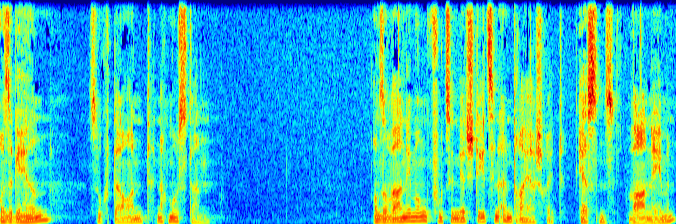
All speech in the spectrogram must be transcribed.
Unser Gehirn sucht dauernd nach Mustern. Unsere Wahrnehmung funktioniert stets in einem Dreierschritt. Erstens wahrnehmen,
